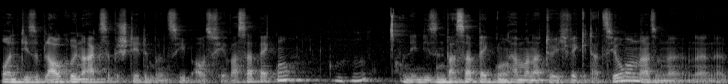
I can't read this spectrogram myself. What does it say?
Und diese blau-grüne Achse besteht im Prinzip aus vier Wasserbecken. Mhm. Und in diesen Wasserbecken haben wir natürlich Vegetation, also eine, eine, eine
